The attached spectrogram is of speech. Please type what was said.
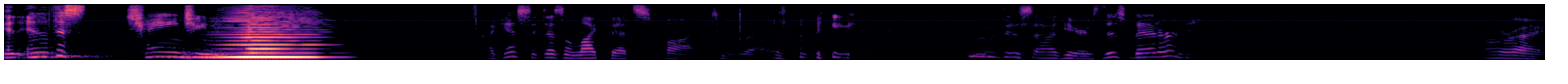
And, and this changing, I guess it doesn't like that spot too well. Let me move this out here. Is this better? All right,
